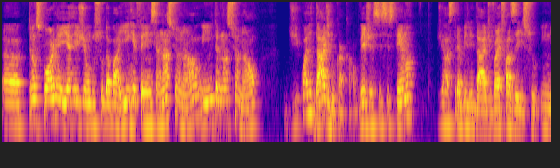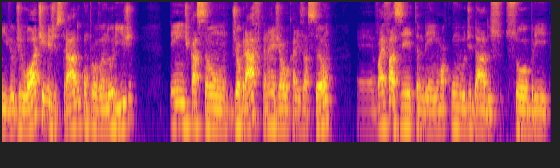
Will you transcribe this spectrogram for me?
uh, transforme aí a região do sul da Bahia em referência nacional e internacional de qualidade do cacau. Veja, esse sistema de rastreabilidade vai fazer isso em nível de lote registrado, comprovando origem, tem indicação geográfica, né, geolocalização, vai fazer também um acúmulo de dados sobre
